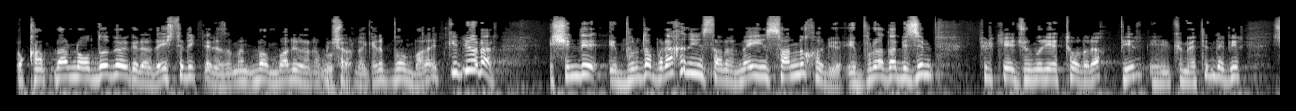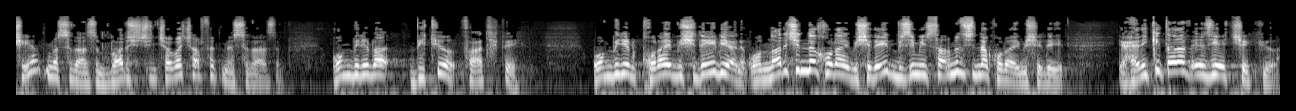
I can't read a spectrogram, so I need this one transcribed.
O kampların olduğu bölgelerde istedikleri zaman bombalıyorlar. Uçakla gelip bombalayıp gidiyorlar. E şimdi e, burada bırakın insan ölmeyi, insanlık ölüyor. E burada bizim Türkiye Cumhuriyeti olarak bir e, hükümetin de bir şey yapması lazım. Barış için çaba sarf etmesi lazım. 11 yıla bitiyor Fatih Bey. 11 yıl kolay bir şey değil yani. Onlar için de kolay bir şey değil, bizim insanımız için de kolay bir şey değil. Ya her iki taraf eziyet çekiyor.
